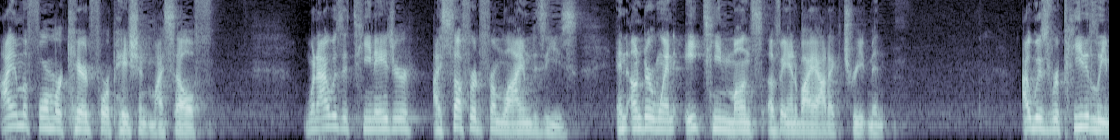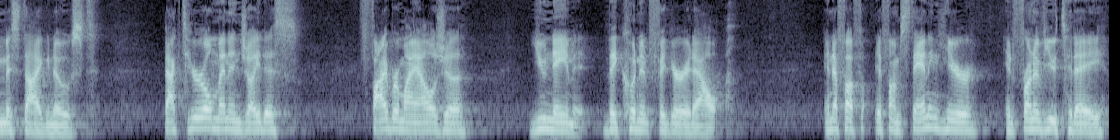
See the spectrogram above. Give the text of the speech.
I am a former cared for patient myself. When I was a teenager, I suffered from Lyme disease and underwent 18 months of antibiotic treatment. I was repeatedly misdiagnosed bacterial meningitis, fibromyalgia, you name it. They couldn't figure it out. And if, I, if I'm standing here in front of you today,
